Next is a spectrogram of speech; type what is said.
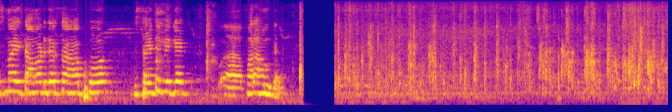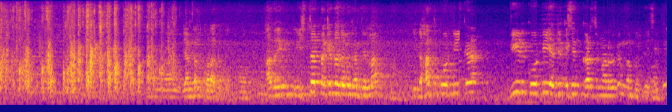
इस्माइल टामटगर साहब को सर्टिफिकेट फराहम करें जनरल इतना ಆದ್ರೆ ಇಷ್ಟೇ ತೆಗೆದಿಡಬೇಕಂತಿಲ್ಲ ದೀಡ್ ಕೋಟಿ ಎಜುಕೇಶನ್ ಖರ್ಚು ಮಾಡೋದಕ್ಕೆ ನಮ್ದು ಉದ್ದೇಶ ಐತಿ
